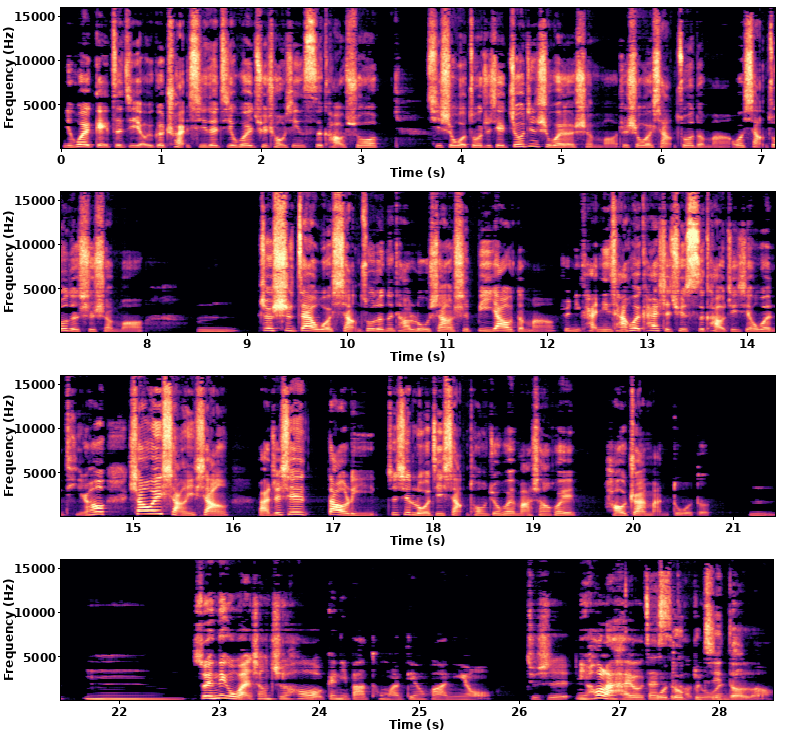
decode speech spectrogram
你会给自己有一个喘息的机会，去重新思考说，其实我做这些究竟是为了什么？这是我想做的吗？我想做的是什么？嗯。这是在我想做的那条路上是必要的吗？就你看，你才会开始去思考这些问题，然后稍微想一想，把这些道理、这些逻辑想通，就会马上会好转蛮多的。嗯嗯，所以那个晚上之后跟你爸通完电话，你有就是你后来还有在思考这个问题吗？我都不记得了，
